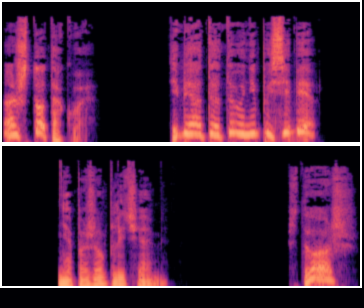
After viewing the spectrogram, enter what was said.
А что такое? Тебе от этого не по себе? Я пожал плечами. Что ж,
